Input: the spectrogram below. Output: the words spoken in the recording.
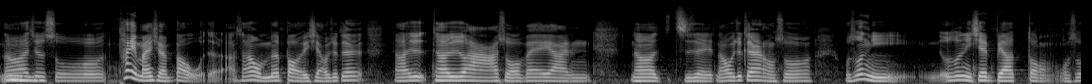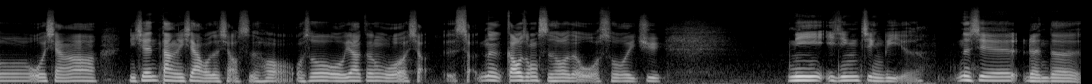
然后他就说他也蛮喜欢抱我的啦，然后我们就抱一下，我就跟，然后就他就说啊，索菲啊，然后之类，然后我就跟他讲说，我说你，我说你先不要动，我说我想要你先当一下我的小时候，我说我要跟我小小那高中时候的我说一句，你已经尽力了，那些人的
